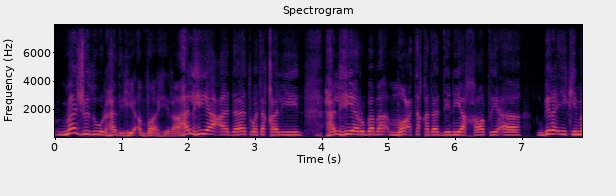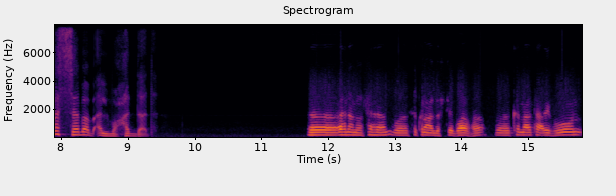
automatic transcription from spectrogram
ما جذور هذه الظاهرة؟ هل هي عادات وتقاليد؟ هل هي ربما معتقدات دينية خاطئة؟ برأيك ما السبب المحدد؟ أهلا وسهلا وشكرا على الاستضافة كما تعرفون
